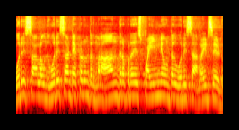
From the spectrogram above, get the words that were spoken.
ఒరిస్సాలో ఉంది. ఒరిస్సా అంటే ఎక్కడ ఉంటుంది మన ఆంధ్రప్రదేశ్ పైనే ఉంటుంది ఒరిస్సా రైట్ సైడ్.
